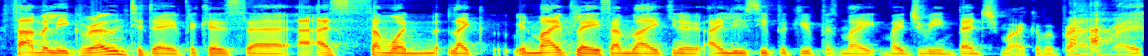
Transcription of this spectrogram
family grown today? Because uh, as someone like in my place, I'm like, you know, I lose Supergoop as my my dream benchmark of a brand, right?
